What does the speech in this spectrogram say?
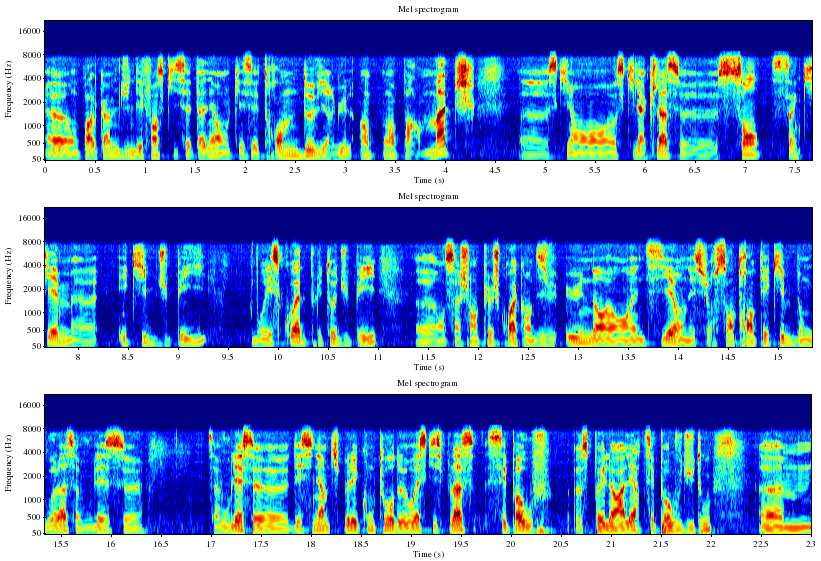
On parle quand même d'une défense qui cette année a encaissé 32,1 points par match, ce, qui en, ce qui la classe 105e euh, équipe du pays, ou escouade plutôt du pays, en sachant que je crois qu'en Div 1 en NCA on est sur 130 équipes, donc voilà, ça vous laisse, ça vous laisse dessiner un petit peu les contours de où est-ce qu'il se place. C'est pas ouf. spoiler alerte, c'est pas ouf du tout. Euh,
